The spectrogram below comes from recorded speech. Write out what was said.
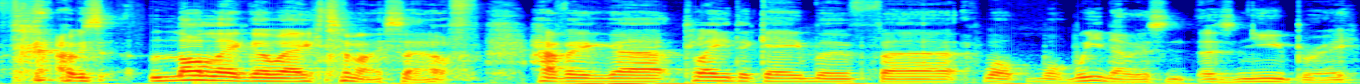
I was lolling away to myself, having uh, played a game of uh, what what we know as as Newbury,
